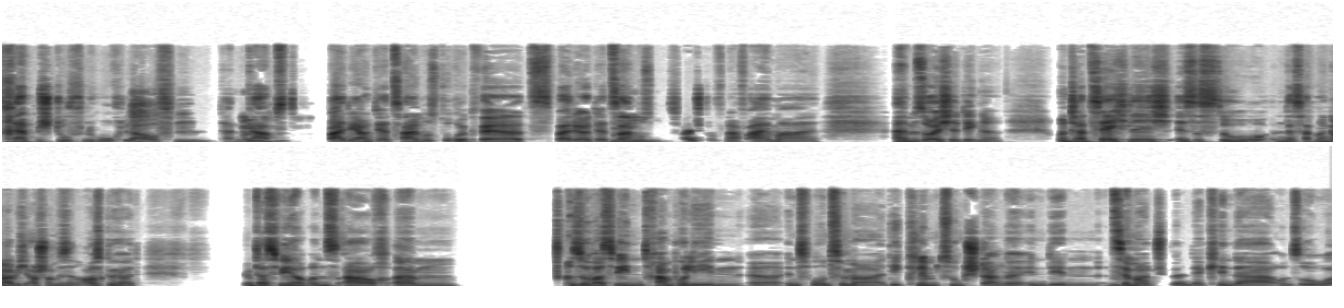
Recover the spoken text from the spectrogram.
Treppenstufen hochlaufen. Dann gab es bei der und der Zahl musst du rückwärts, bei der und der Zahl mhm. musst du zwei Stufen auf einmal. Ähm, solche Dinge. Und tatsächlich ist es so, und das hat man, glaube ich, auch schon ein bisschen rausgehört, dass wir uns auch ähm, sowas wie ein Trampolin äh, ins Wohnzimmer, die Klimmzugstange in den mhm. Zimmertüren der Kinder und so.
